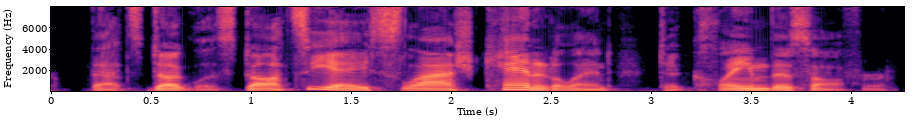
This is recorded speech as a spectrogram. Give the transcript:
That's douglas.ca slash Canadaland to claim this offer.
